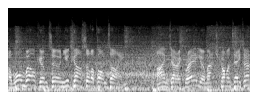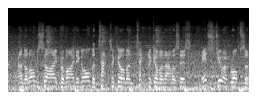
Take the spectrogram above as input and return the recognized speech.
A warm welcome to Newcastle upon Tyne. I'm Derek Ray, your match commentator, and alongside providing all the tactical and technical analysis, it's Stuart Robson.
